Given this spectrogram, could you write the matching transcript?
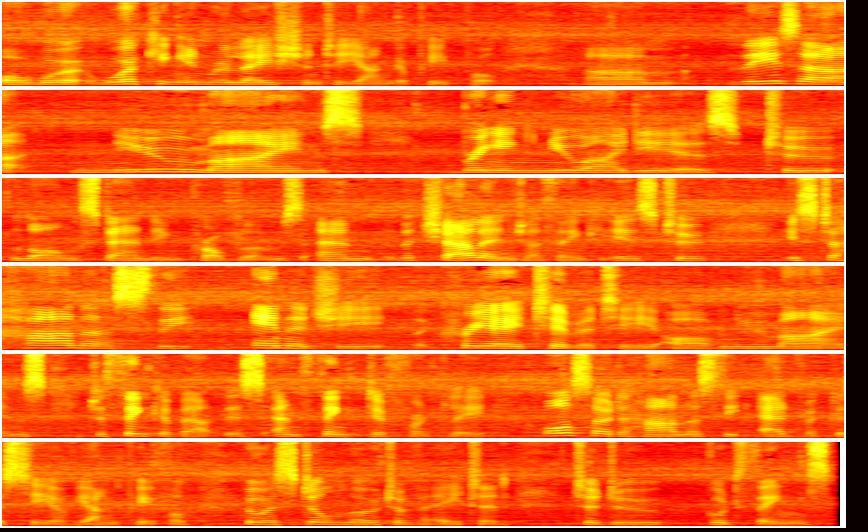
or wor- working in relation to younger people. Um, these are new minds bringing new ideas to long standing problems. And the challenge, I think, is to, is to harness the energy, the creativity of new minds to think about this and think differently. Also, to harness the advocacy of young people who are still motivated to do good things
